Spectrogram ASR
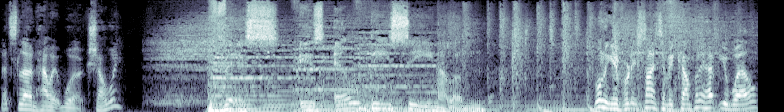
Let's learn how it works, shall we? This is LBC Allen. Morning, everybody. It's nice to have your company. Hope you're well.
